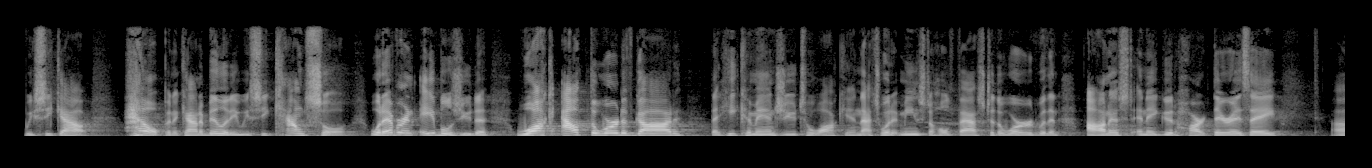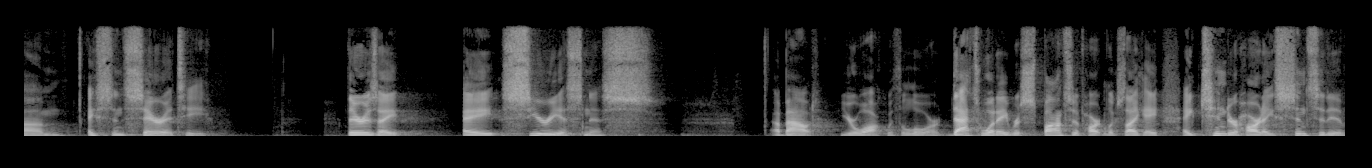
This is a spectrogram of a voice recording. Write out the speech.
We seek out help and accountability. We seek counsel, whatever enables you to walk out the Word of God that He commands you to walk in. That's what it means to hold fast to the Word with an honest and a good heart. There is a, um, a sincerity, there is a, a seriousness about your walk with the Lord. That's what a responsive heart looks like a, a tender heart, a sensitive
